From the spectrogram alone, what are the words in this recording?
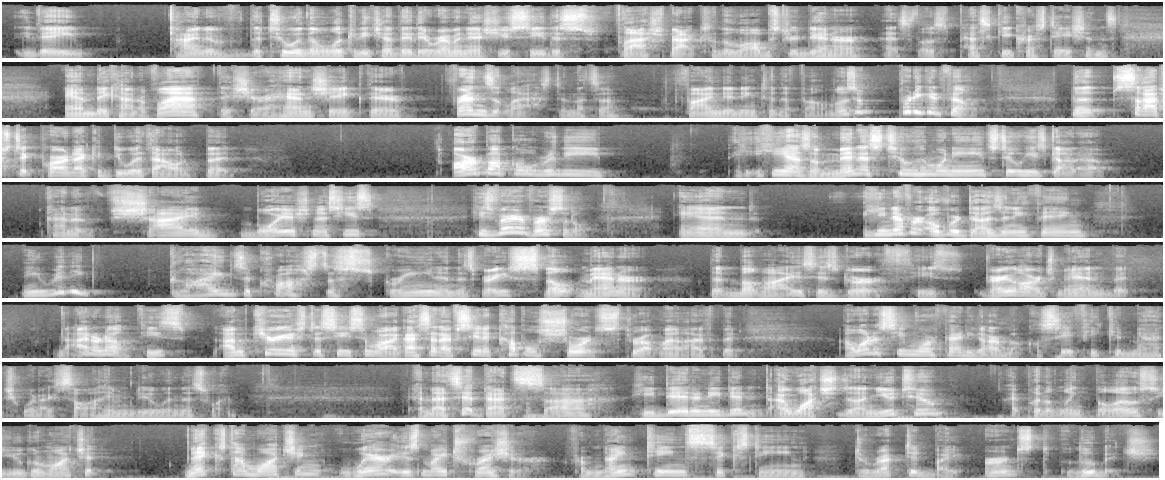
they kind of, the two of them look at each other. They reminisce. You see this flashback to the lobster dinner. That's those pesky crustaceans. And they kind of laugh, they share a handshake, they're friends at last, and that's a fine ending to the film. It was a pretty good film. The slapstick part I could do without, but Arbuckle really he has a menace to him when he needs to. He's got a kind of shy boyishness. He's he's very versatile, and he never overdoes anything. And he really glides across the screen in this very svelte manner that belies his girth. He's a very large man, but I don't know. He's I'm curious to see some more. Like I said, I've seen a couple shorts throughout my life, but I want to see more Fatty Arbuckle. See if he can match what I saw him do in this one. And that's it. That's uh, he did and he didn't. I watched it on YouTube. I put a link below so you can watch it. Next, I'm watching Where Is My Treasure from 1916, directed by Ernst Lubitsch.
